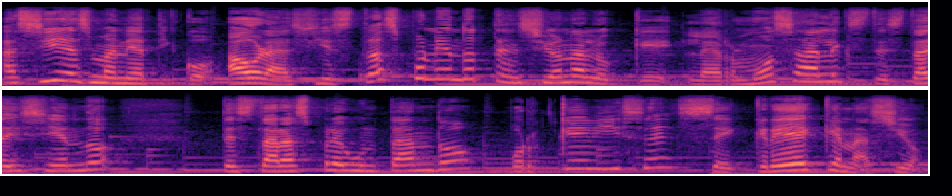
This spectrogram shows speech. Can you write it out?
Así es, maniático. Ahora, si estás poniendo atención a lo que la hermosa Alex te está diciendo, te estarás preguntando por qué dice se cree que nació.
